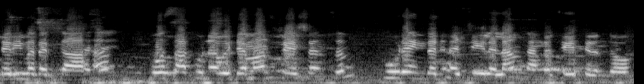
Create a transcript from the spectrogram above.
தெரிவதற்காக போசாக்கு உணவு டெமான்ஸ்ட்ரேஷன்ஸும் கூட இந்த நிகழ்ச்சியில் எல்லாம் நாங்கள் சேர்த்திருந்தோம்.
